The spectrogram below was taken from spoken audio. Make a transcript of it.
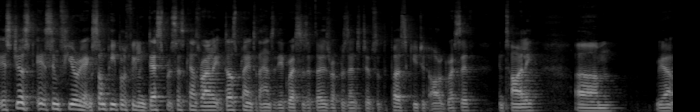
it's just, it's infuriating. Some people are feeling desperate, says Kaz Riley. It does play into the hands of the aggressors if those representatives of the persecuted are aggressive entirely. Um, yeah,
